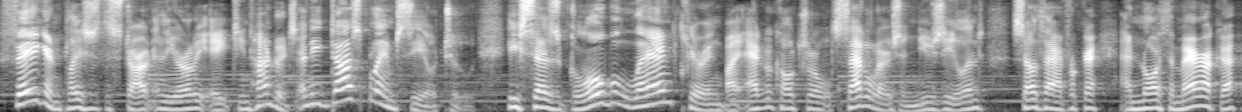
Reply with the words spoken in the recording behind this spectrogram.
Fagan places the start in the early 1800s, and he does blame CO2. He says global land clearing by agricultural settlers in New Zealand, South Africa, and North America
